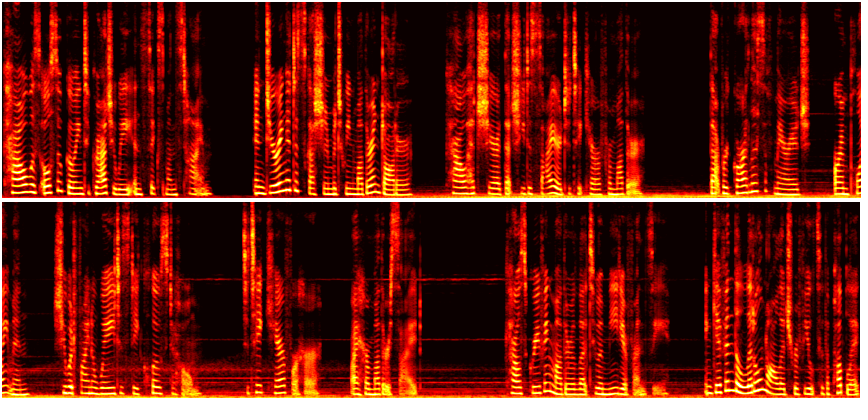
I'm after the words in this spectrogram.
Cao was also going to graduate in six months' time, and during a discussion between mother and daughter, Cao had shared that she desired to take care of her mother. That regardless of marriage or employment, she would find a way to stay close to home, to take care for her by her mother's side. Cao's grieving mother led to a media frenzy, and given the little knowledge revealed to the public,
